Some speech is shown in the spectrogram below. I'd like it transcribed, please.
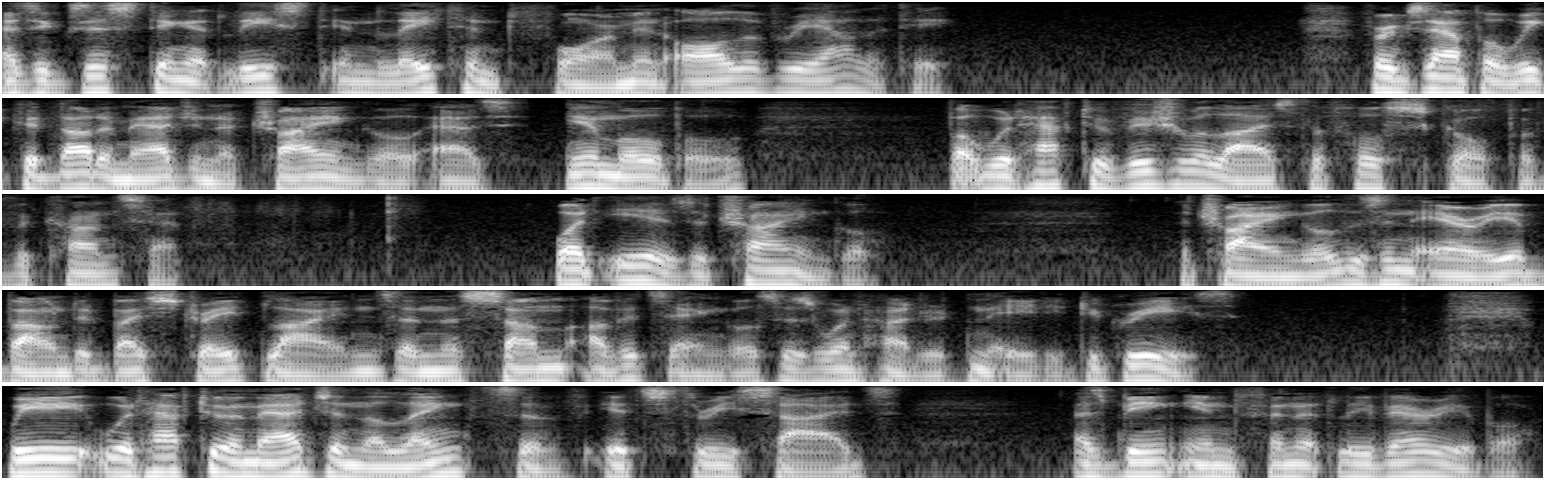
as existing at least in latent form in all of reality. For example, we could not imagine a triangle as immobile, but would have to visualize the full scope of the concept. What is a triangle? A triangle is an area bounded by straight lines, and the sum of its angles is 180 degrees. We would have to imagine the lengths of its three sides as being infinitely variable,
